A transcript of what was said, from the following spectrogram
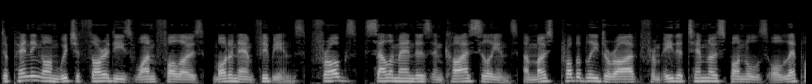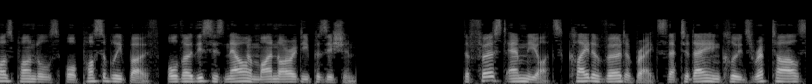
Depending on which authorities one follows, modern amphibians frogs, salamanders and caecilians are most probably derived from either temnospondyls or lepospondyls or possibly both, although this is now a minority position. The first amniotes cladovertebrates that today includes reptiles,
